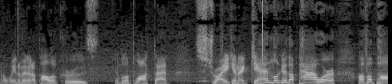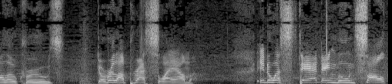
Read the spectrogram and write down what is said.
No, wait a minute. Apollo Crews able to block that strike. And again, look at the power of Apollo Crews. Gorilla press slam into a standing moonsault.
